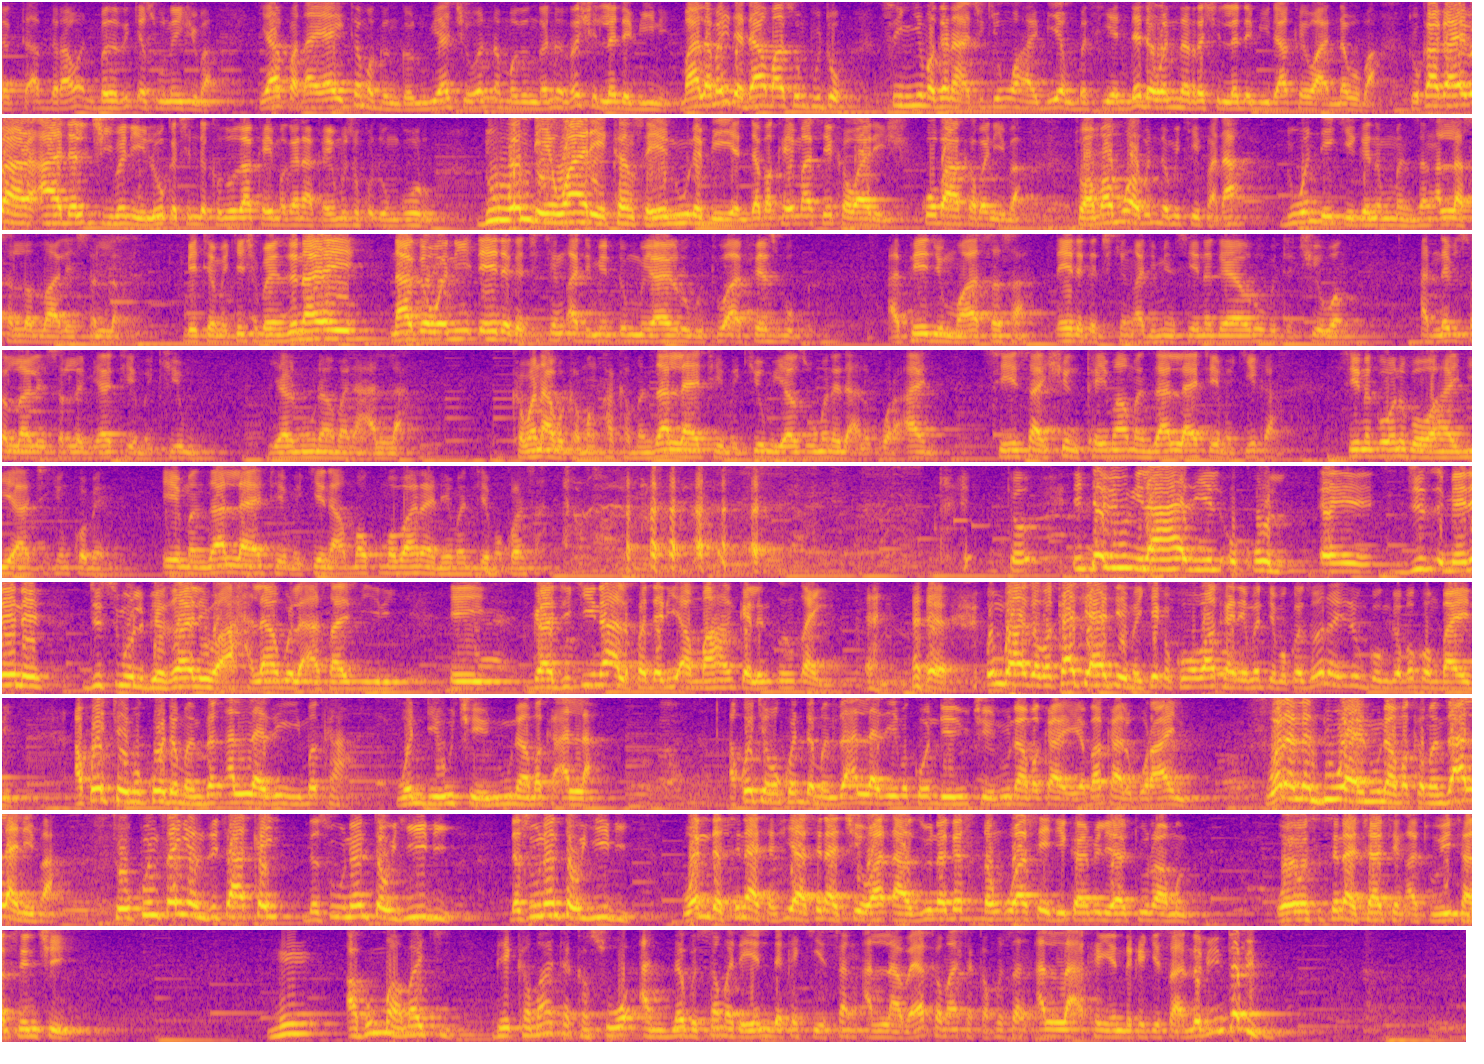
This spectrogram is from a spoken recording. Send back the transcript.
dakta Abdurrahman ban riƙe sunan shi ba. Ya faɗa ya yi ta maganganu ya ce wannan maganganun rashin ladabi ne. Malamai da dama sun fito sun yi magana a cikin wahabiyan ba su yadda da wannan rashin ladabi da aka yi wa annabi ba. To kaga ai ba adalci ba ne lokacin da ka zo za ka yi magana ka yi musu kuɗin goro. Duk wanda ya ware kansa ya nuna bai yadda ba kai ma sai ka ware shi ko ba haka ba ne ba. To amma mu abin da muke faɗa duk wanda yake ganin manzon Allah sallallahu alaihi wasallam bai taimake shi ba. Yanzu na yi na ga wani ɗaya daga cikin admin ɗinmu ya yi rubutu a facebook. A fejin mu'assasa ɗaya daga cikin admin sai na ga ya rubuta cewa annabi sallallahu alaihi wasallam ya taimake mu ya nuna mana Allah. Kamar abu kaman haka manzo Allah ya taimake mu ya zo mana da alqur'ani. Sai yasa shin kai ma manzo Allah ya taimake ka? Sai na ga wani bawahabi a cikin comment eh manzo Allah ya taimake ni amma kuma bana neman taimakonsa. To interview ila hadhihi al-uqul menene? Jismul bighali wa ahlamul asafiri eh ga jiki na alfadari amma hankalin tsuntsaye. In ba gaba ka ce ya taimake ka kuma baka neman taimakon so wannan irin gaba kon baya ne. Akwai taimako da manzon Allah zai yi maka wanda ya wuce nuna maka Allah. Akwai taimakon da manzon Allah zai yi maka wanda ya wuce nuna maka ya baka alqur'ani. Waɗannan duwa ya nuna maka? Manzon Allah ne fa. To kun san yanzu ta kai da sunan tauhidi da sunan tauhidi wanda suna tafiya suna cewa ɗazu na gas ɗan uwa sai di kamil ya tura min wai wasu suna chatting a twitter sun ce mu abun mamaki bai kamata ka so annabi sama da yadda kake son Allah ba. Ya kamata ka fi son Allah akan yadda kake son annabi. In tabi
